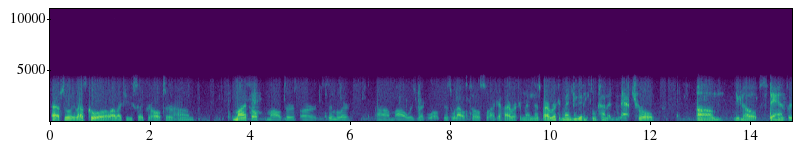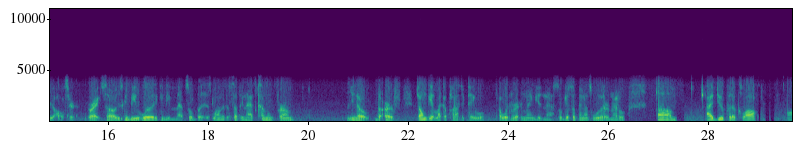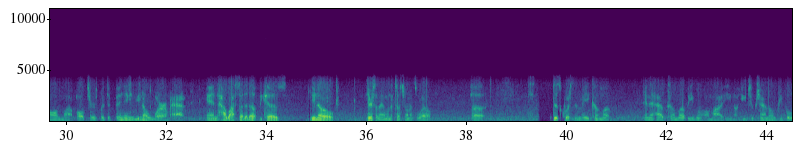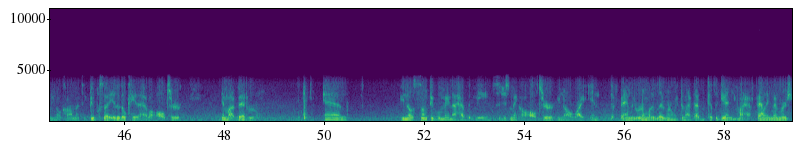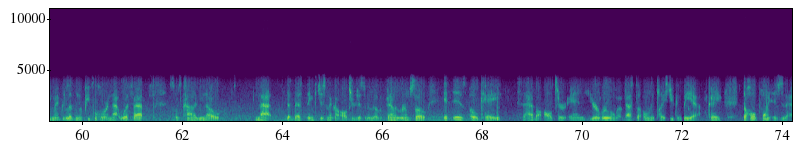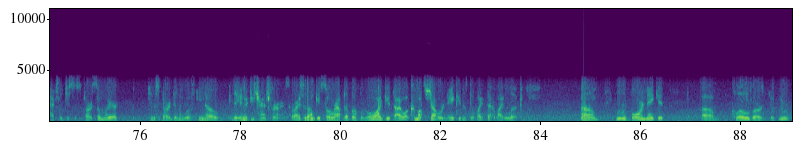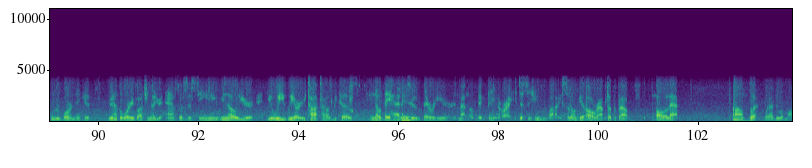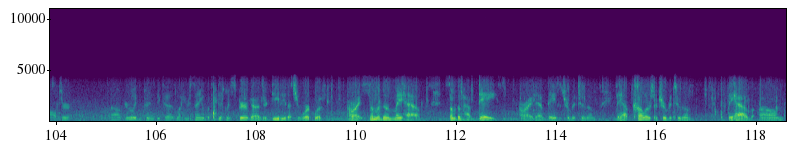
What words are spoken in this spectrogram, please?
Absolutely, that's cool. I like you say your altar. Um, myself, my altars are similar. Um, I always rec- well, this is what I was told, so I guess I recommend this. But I recommend you getting some kind of natural, um, you know, stand for your altar, right? So this can be wood, it can be metal, but as long as it's something that's coming from, you know, the earth, don't get like a plastic table. I wouldn't recommend getting that. So get something that's wood or metal. Um, I do put a cloth on my altars, but depending, you know, where I'm at and how I set it up, because, you know, here's something I want to touch on as well. Uh, this question may come up, and it has come up even on my you know YouTube channel. People you know commenting. People say, "Is it okay to have an altar in my bedroom?" And you know, some people may not have the means to just make an altar, you know, right in the family room or the living room, or anything like that. Because again, you might have family members, you might be living with people who are not with that. So it's kind of, you know, not the best thing to just make an altar just in the middle of the family room. So it is okay to have an altar in your room if that's the only place you can be at. Okay, the whole point is to actually just to start somewhere and to start dealing with you know the energy transference. Right, so don't get so wrapped up of oh I get I want to come out the shower naked and stuff like that. Like look, um, we were born naked. Um, clothes or we were, we were born naked you don't have to worry about you know your ancestors seeing you know your your wee wee or your tatas because you know they had it too. They were here. It's not no big thing, all right. It's just a human body, so don't get all wrapped up about all of that. Um, but what I do with my altar, um, it really depends because, like you were saying, with the different spirit guides or deities that you work with, all right. Some of them may have, some of them have days, all right. They have days attributed to them. They have colors attributed to them. They have um,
